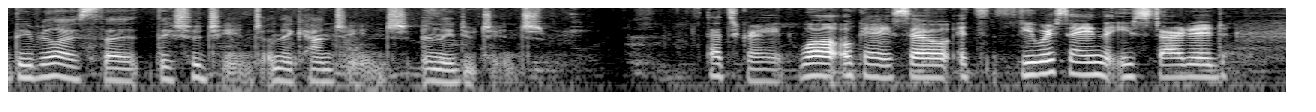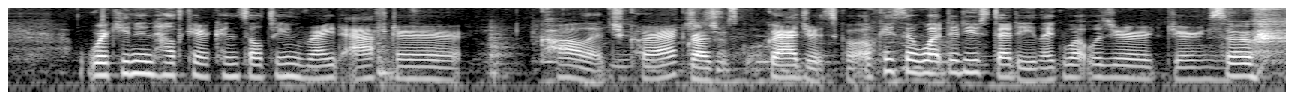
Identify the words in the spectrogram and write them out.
they realized that they should change and they can change and they do change. That's great. Well, okay, so it's you were saying that you started working in healthcare consulting right after college, correct? Graduate school. Graduate school. Okay, so what did you study? Like, what was your journey? So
